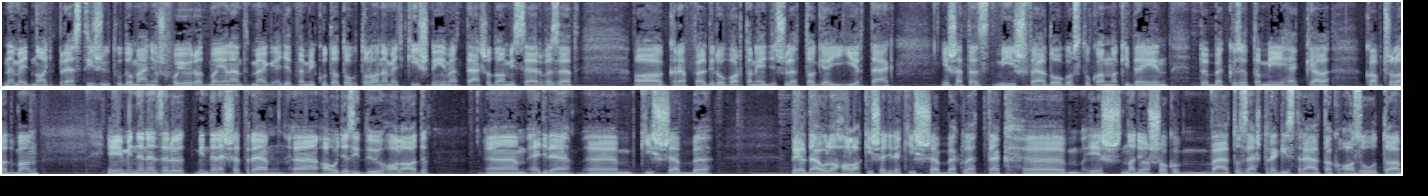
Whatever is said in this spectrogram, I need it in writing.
Nem egy nagy presztízsű tudományos folyóiratban jelent meg egyetemi kutatóktól, hanem egy kis német társadalmi szervezet, a Kreffeldi Rovartani Egyesület tagjai írták, és hát ezt mi is feldolgoztuk annak idején többek között a méhekkel kapcsolatban. Én minden ezelőtt, minden esetre, eh, ahogy az idő halad, eh, egyre eh, kisebb Például a halak is egyre kisebbek lettek, és nagyon sok változást regisztráltak azóta,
